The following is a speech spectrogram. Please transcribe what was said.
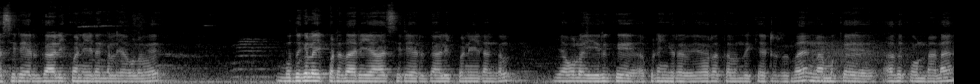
ஆசிரியர் காலி பணியிடங்கள் எவ்வளவு முதுகலை பட்டதாரி ஆசிரியர் காலி பணியிடங்கள் எவ்வளோ இருக்குது அப்படிங்கிற விவரத்தை வந்து கேட்டுருந்தேன் நமக்கு அதுக்கு உண்டான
